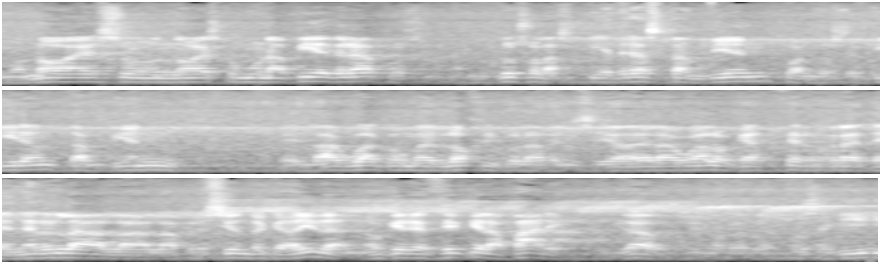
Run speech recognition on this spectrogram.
como no es, un- no es como una piedra, pues incluso las piedras también, cuando se tiran, también el agua, como es lógico, la densidad del agua lo que hace es retener la, la- presión de caída. No quiere decir que la pare, cuidado, sino después aquí,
